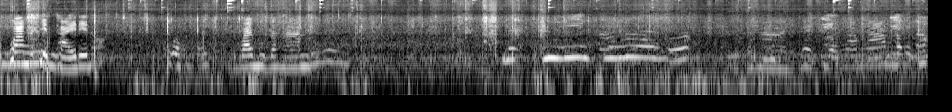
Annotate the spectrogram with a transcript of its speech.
คโอ้นยอย่าคว้างประเทศไทยเด้เนาะไปมุกดาหารเด้อและนี่คือดาหารได้เที่ยวงามๆแล้วก็เนาะ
